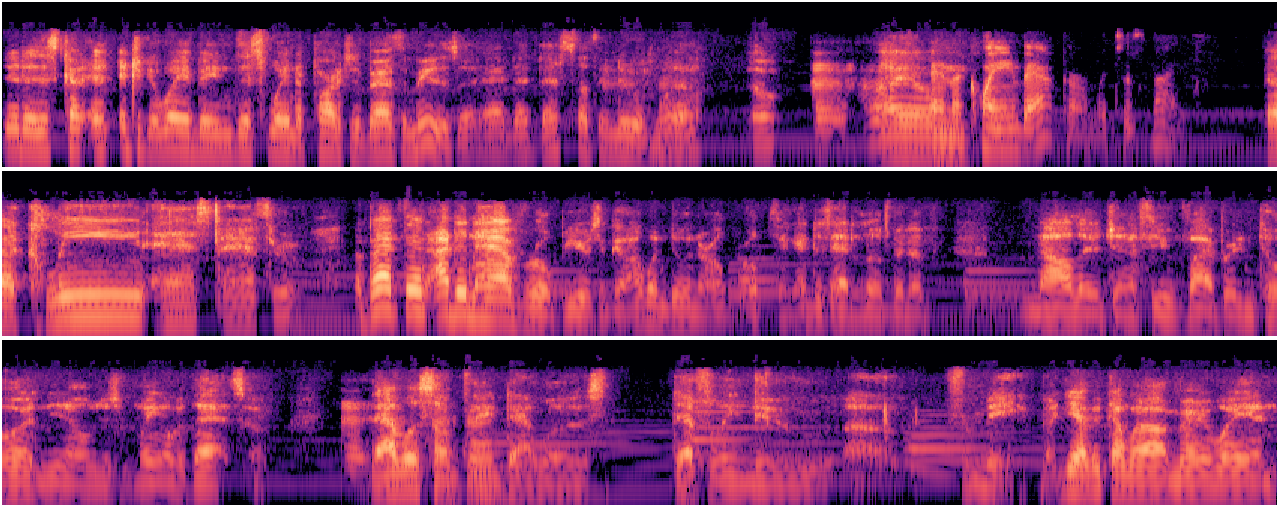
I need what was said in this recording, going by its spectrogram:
did it this kind of intricate way of being this way in the park to the bathroom either. So that, that, that's something new as well. So Mhm. I am and a clean bathroom, which is nice. a clean ass bathroom. But back then, I didn't have rope years ago. I wasn't doing the whole rope thing. I just had a little bit of knowledge and a few vibrating toys, and you know, just winging with that. So that was something that was definitely new uh, for me. But yeah, we kind of went our merry way, and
